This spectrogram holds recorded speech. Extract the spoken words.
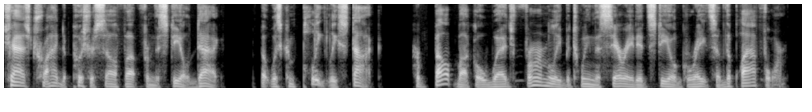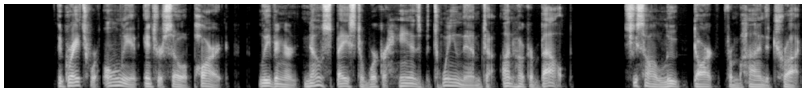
Chaz tried to push herself up from the steel deck, but was completely stuck, her belt buckle wedged firmly between the serrated steel grates of the platform. The grates were only an inch or so apart, leaving her no space to work her hands between them to unhook her belt. She saw Luke dart from behind the truck.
